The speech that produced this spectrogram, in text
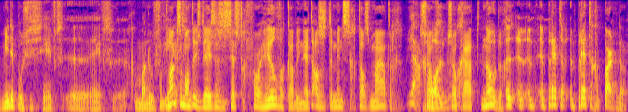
middenpositie heeft, eh heeft eh, gemanoeuvreerd. Want langzamerhand is D66 voor heel veel kabinetten, als het tenminste getalsmatig Ja, zo, zo gaat, nodig. Een, een, een, prettig, een prettige partner.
